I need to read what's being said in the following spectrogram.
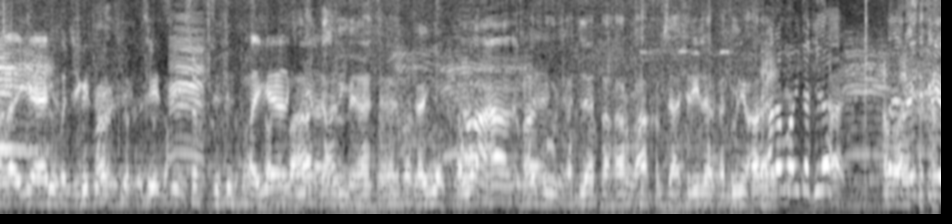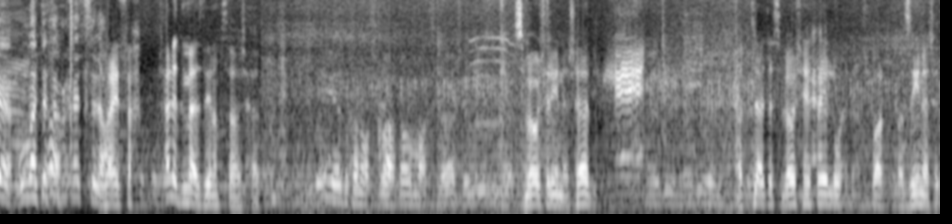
على ايالي وتجي زيد زيد ايالك انت عمي انت جوج ثلاثة أربعة خمسة عشرين ألف ثمانية أربعة ويدك لا الله الله يسخر والله تتبع السلعة الله يسخر شحال هاد الماس دايره مساوي شحال هذوك أنا الصباح تو ما تصبحش 27 اش هادي؟ هاد ثلاثة 27 فريال الوحدة تبارك الله. زينات هاد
